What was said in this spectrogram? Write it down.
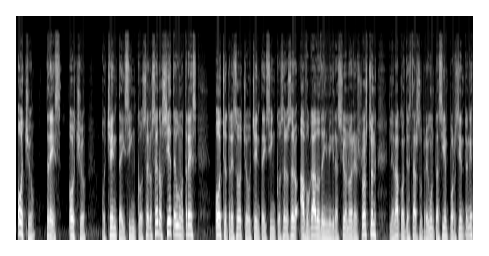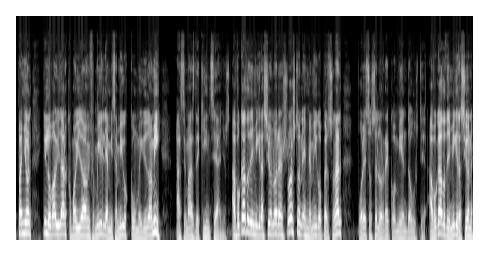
713-838. 8500 713-838-8500. Abogado de inmigración Lawrence Ruston le va a contestar su pregunta 100% en español y lo va a ayudar como ha ayudado a mi familia, a mis amigos, como me ayudó a mí hace más de 15 años. Abogado de inmigración Lawrence Ruston es mi amigo personal, por eso se lo recomiendo a usted. Abogado de inmigración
